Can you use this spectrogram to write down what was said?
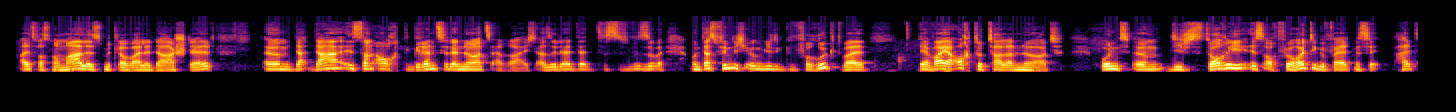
als was Normales mittlerweile darstellt. Ähm, da, da ist dann auch die Grenze der Nerds erreicht. Also der, der, das so, und das finde ich irgendwie verrückt, weil der war ja auch totaler Nerd. Und ähm, die Story ist auch für heutige Verhältnisse halt,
